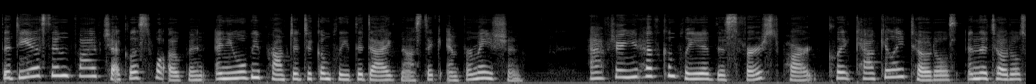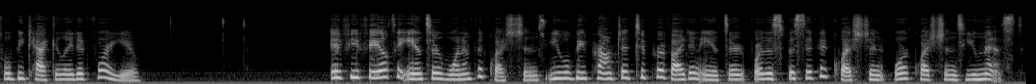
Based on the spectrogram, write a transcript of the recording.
The DSM-5 checklist will open and you will be prompted to complete the diagnostic information. After you have completed this first part, click Calculate Totals and the totals will be calculated for you. If you fail to answer one of the questions, you will be prompted to provide an answer for the specific question or questions you missed.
